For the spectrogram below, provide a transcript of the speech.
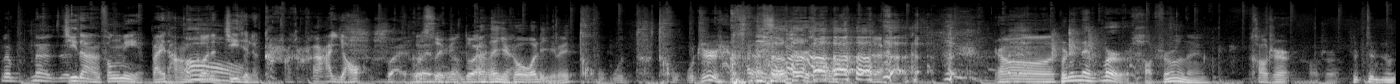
那那鸡蛋、蜂蜜、白糖搁那机器里咔咔咔摇，甩出来碎冰。对，刚才你说，我以为土土土质，然后不是那那味儿好吃吗？那个？好吃，好吃。就这种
